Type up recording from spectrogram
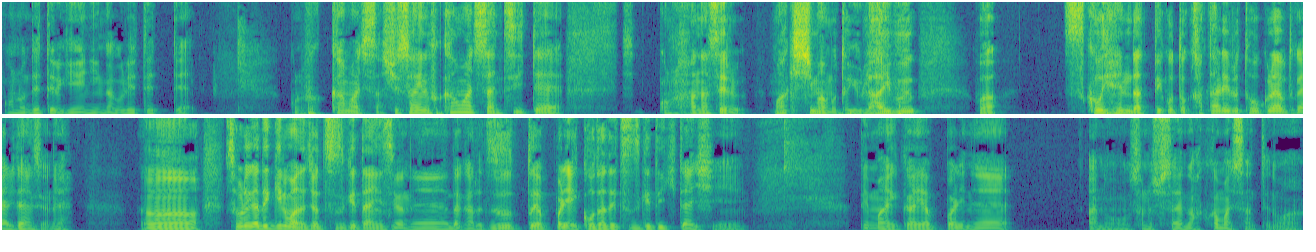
この出てる芸人が売れてって、この深町さん、主催の深町さんについて、この話せる、マキシマムというライブは、すごい変だっていうことを語れるトークライブとかやりたいんですよね。うん。それができるまでちょっと続けたいんですよね。だからずっとやっぱりエコダで続けていきたいし。で、毎回やっぱりね、あの、その主催の白町さんっていうのは、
